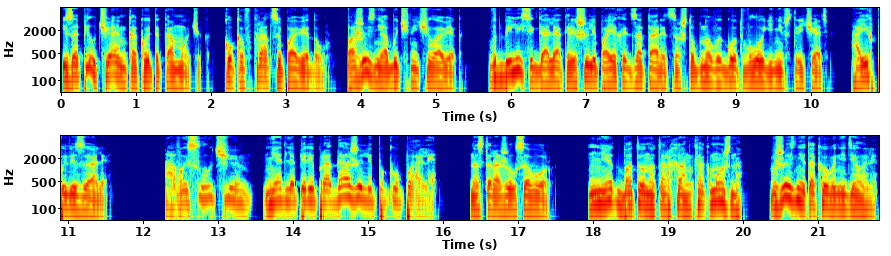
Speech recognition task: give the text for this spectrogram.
и запил чаем какой-то комочек. Кока вкратце поведал. По жизни обычный человек. В Тбилиси голяк решили поехать затариться, чтобы Новый год в логе не встречать, а их повязали. «А вы случаем не для перепродажи ли покупали?» — насторожился вор. «Нет, Батона Тархан, как можно? В жизни такого не делали.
